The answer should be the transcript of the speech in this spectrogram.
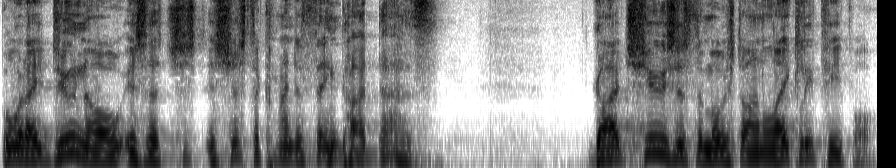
But what I do know is that just, it's just the kind of thing God does. God chooses the most unlikely people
